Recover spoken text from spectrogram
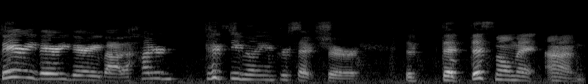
very, very, very about 150 million percent sure that, that this moment um,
